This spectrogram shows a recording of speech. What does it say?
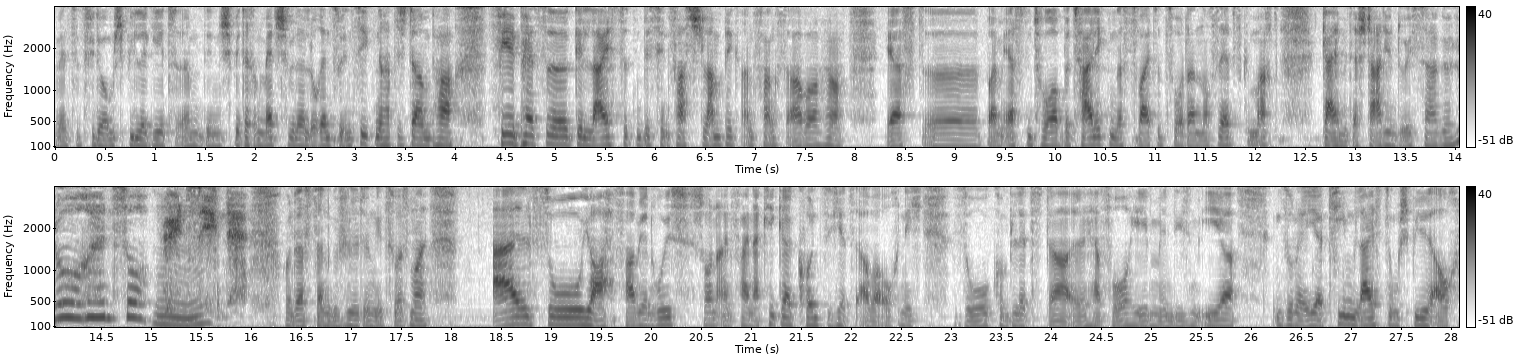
wenn es jetzt wieder um Spiele geht, ähm, den späteren Matchwinner Lorenzo Insigne hat sich da ein paar Fehlpässe geleistet, ein bisschen fast schlampig anfangs, aber ja, erst äh, beim ersten Tor beteiligt und das zweite Tor dann noch selbst gemacht. Geil mit der Stadiondurchsage, Lorenzo Insigne. Und das dann gefühlt irgendwie zwölfmal. Also, ja, Fabian Ruiz schon ein feiner Kicker, konnte sich jetzt aber auch nicht so komplett da äh, hervorheben in diesem eher, in so einer eher Teamleistungsspiel. Auch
